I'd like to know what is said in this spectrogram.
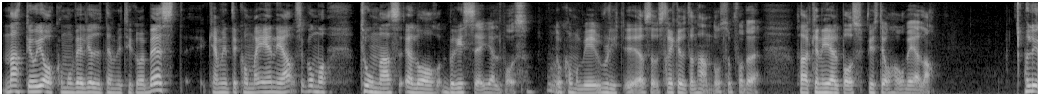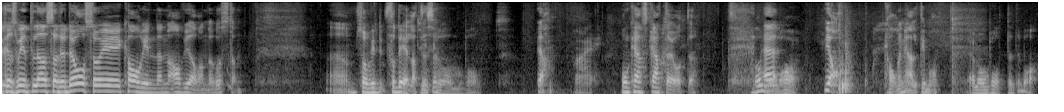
Matti och jag kommer välja ut den vi tycker är bäst. Kan vi inte komma eniga så kommer Thomas eller Brisse hjälpa oss. Då kommer vi alltså, sträcka ut en hand och så får det, så här kan ni hjälpa oss, vi står här och velar. Lyckas vi inte lösa det då så är Karin den avgörande rösten. Eh, Så har vi fördelat det. Tycker Så. om brott. Ja, Nej. hon kan skratta åt det. Det är Eh. bra. Ja, Karin är alltid bra. Eller om brottet är bra.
